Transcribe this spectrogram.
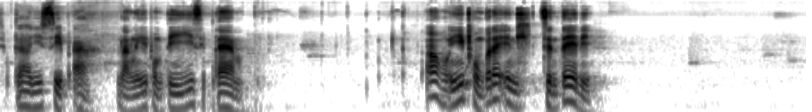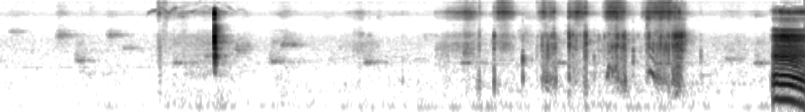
สิบเก้ายี่สิบอะ หลังนี้ผมตียี่สิบแต้มอ้าวอย่างนี้ผมก็ได้เอ็นเซนเต้ดิ อืม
